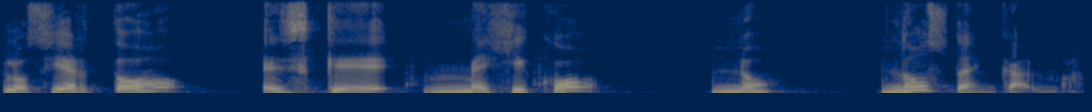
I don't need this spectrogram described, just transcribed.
Lo cierto es que México no, no está en calma.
